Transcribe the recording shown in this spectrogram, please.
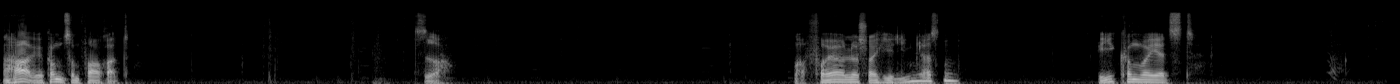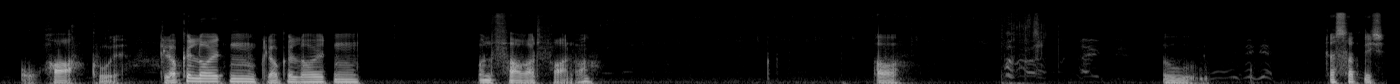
Aha, wir kommen zum Fahrrad. So. Mal Feuerlöscher hier liegen lassen. Wie kommen wir jetzt? Oha, cool. Glocke läuten, Glocke läuten und Fahrrad fahren, oh? Oh. Das hat nicht...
